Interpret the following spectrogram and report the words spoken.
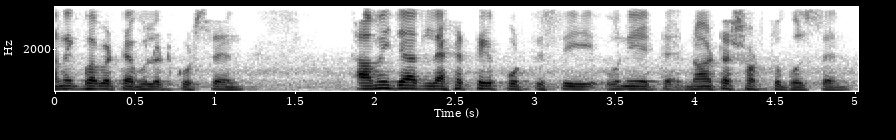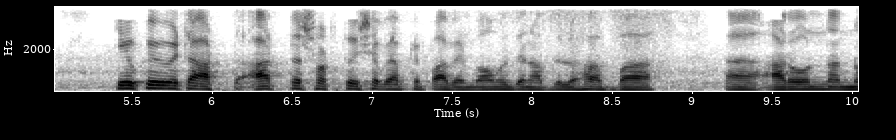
অনেকভাবে ট্যাবুলেট করছেন। আমি যার লেখার থেকে পড়তেছি, উনি এটা নয়টা শর্ত বলছেন। কেউ কেউ এটা আটটা আটটা শর্ত হিসেবে আপনি পাবেন। মোহাম্মদ আব্দুল হাব বা আরও অন্যান্য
